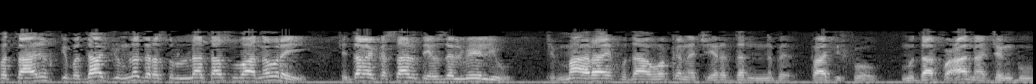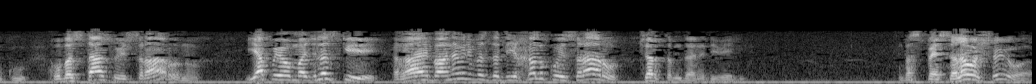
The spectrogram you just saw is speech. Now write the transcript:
په تاریخ کې به دا جمله د رسول الله تاسو و نه وري چې دغه کسان ته یو ځل ویلیو چې ما رای خدا وکنه چې ردن نه پاتې شو مدافعانه جنگ بوکو خو بس تاسو اصرار ونو یا په یو مجلس کې غایبانه ویل بس د دې خلکو اصرار او چرتم دانه دی ویلي بس فیصله وشو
